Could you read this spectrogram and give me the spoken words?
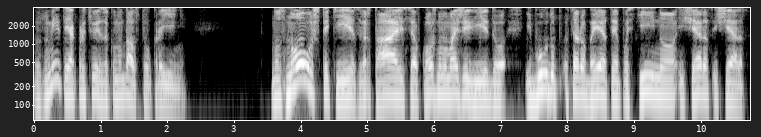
Розумієте, як працює законодавство в Україні? Ну, знову ж таки, звертаюся в кожному майже відео і буду це робити постійно і ще раз, і ще раз.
